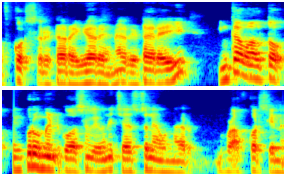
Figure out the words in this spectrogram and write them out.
అఫ్ కోర్స్ రిటైర్ అయ్యారు ఆయన. రిటైర్ అయ్యి ఇంకా వాళ్ళతో ఇంప్రూవ్మెంట్ కోసం ఇవన్నీ చేస్తూనే ఉన్నారు. ఇప్పుడు అఫ్ కోర్స్ ఈయన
